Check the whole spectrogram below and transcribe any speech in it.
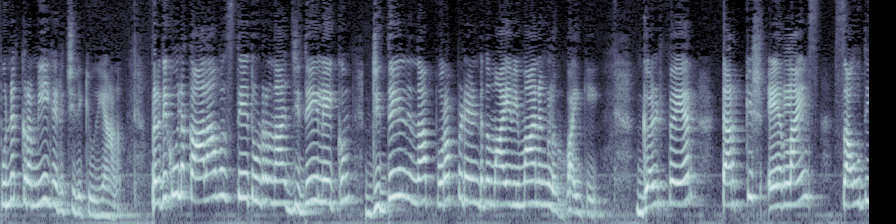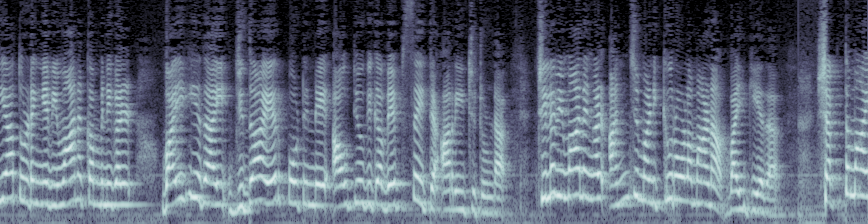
പുനഃക്രമീകരിച്ചിരിക്കുകയാണ്. പ്രതികൂല കാലാവസ്ഥയെ തുടർന്ന് ജിദ്ദയിലേക്കും ജിദ്ദയിൽ നിന്ന് പുറപ്പെടേണ്ടതുമായ വിമാനങ്ങളും വൈകി. Gulf Air Turkish Airlines Saudia തുടങ്ങിയ വിമാന കമ്പനികൾ വൈകിയതായി ജിദ എയർപോർട്ടിന്റെ ഔദ്യോഗിക വെബ്സൈറ്റ് അറിയിച്ചിട്ടുണ്ട്. ചില വിമാനങ്ങൾ അഞ്ച് മണിക്കൂറോളമാണ് വൈകിയത്. ശക്തമായ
